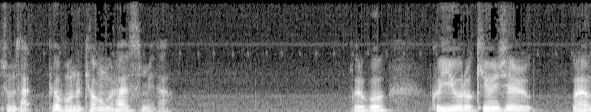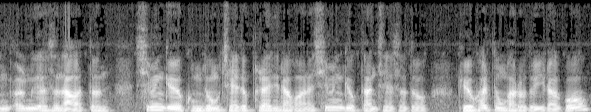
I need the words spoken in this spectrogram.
좀 살펴보는 경험을 하였습니다. 그리고 그 이후로 기윤실과 연결해서 나왔던 시민교육 공동체 에드 플랜이라고 하는 시민교육 단체에서도 교육 활동가로도 일하고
